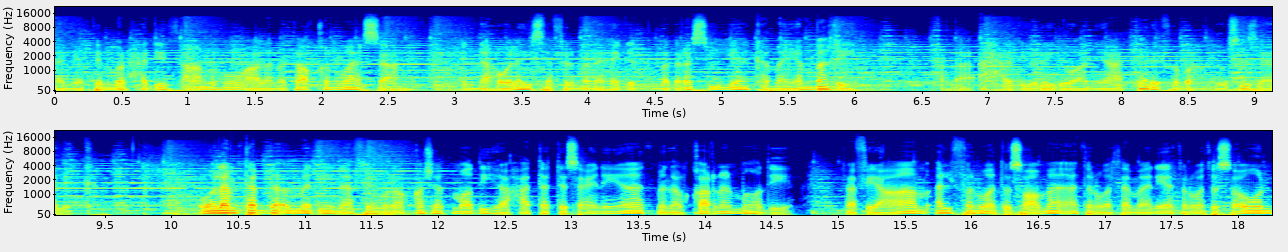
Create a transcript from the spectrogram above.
لم يتم الحديث عنه على نطاق واسع. إنه ليس في المناهج المدرسية كما ينبغي فلا أحد يريد أن يعترف بحدوث ذلك. ولم تبدأ المدينة في مناقشة ماضيها حتى التسعينيات من القرن الماضي ففي عام 1998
